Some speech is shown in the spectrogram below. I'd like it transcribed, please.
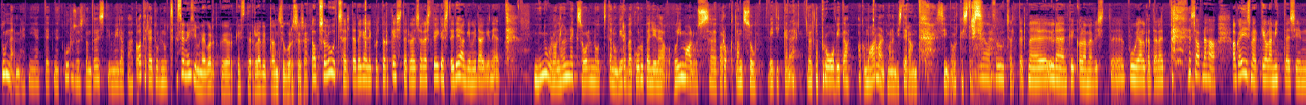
tunneme, nii et, et need kursused on tõesti meile väga teretulnud. kas see on esimene kord, kui orkester läbib tantsukursuse? absoluutselt ja tegelikult orkester veel sellest kõigest ei teagi midagi, nii et minul on õnneks olnud tänu Virve Kurbelile võimalus barokktantsu veidikene nii-öelda proovida, aga ma arvan, et ma olen vist erand siin orkestris. jaa, absoluutselt, et me ülejäänud kõik oleme vist äh, puujalgadel, et saab näha. aga eesmärk ei ole mitte siin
